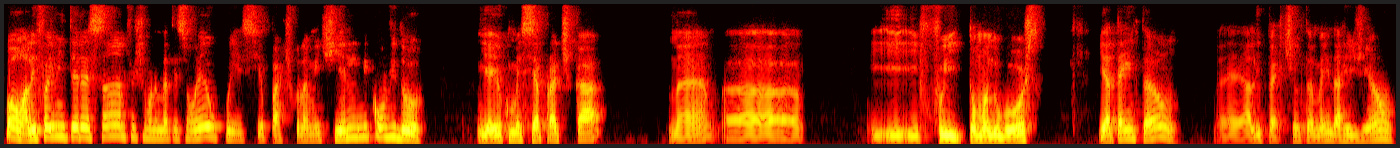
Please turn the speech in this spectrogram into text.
Bom, ali foi me interessando, foi chamando minha atenção. Eu conhecia particularmente e ele me convidou. E aí eu comecei a praticar, né? Uh, e, e, fui tomando gosto. E até então, é, ali pertinho também da região,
